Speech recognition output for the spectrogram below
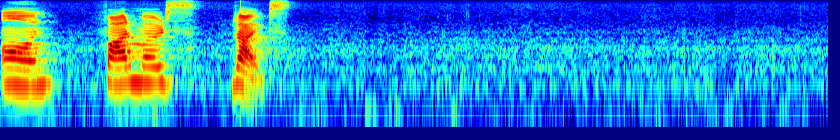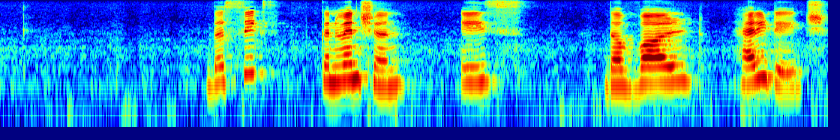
on farmers' rights. The sixth convention is the World Heritage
